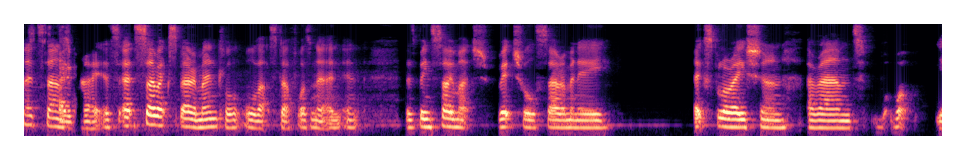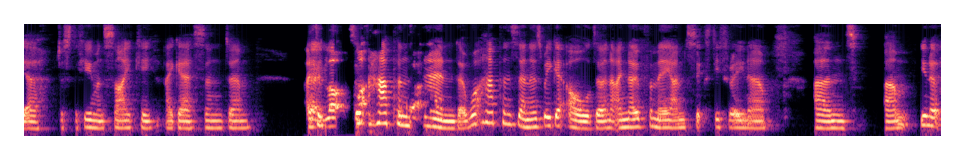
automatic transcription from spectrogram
That sounds so, great. It's, it's so experimental, all that stuff, wasn't it? And, and there's been so much ritual, ceremony, exploration around what, what yeah, just the human psyche, I guess. And um, I think what happens then, though, what happens then as we get older? And I know for me, I'm 63 now, and um, you know,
